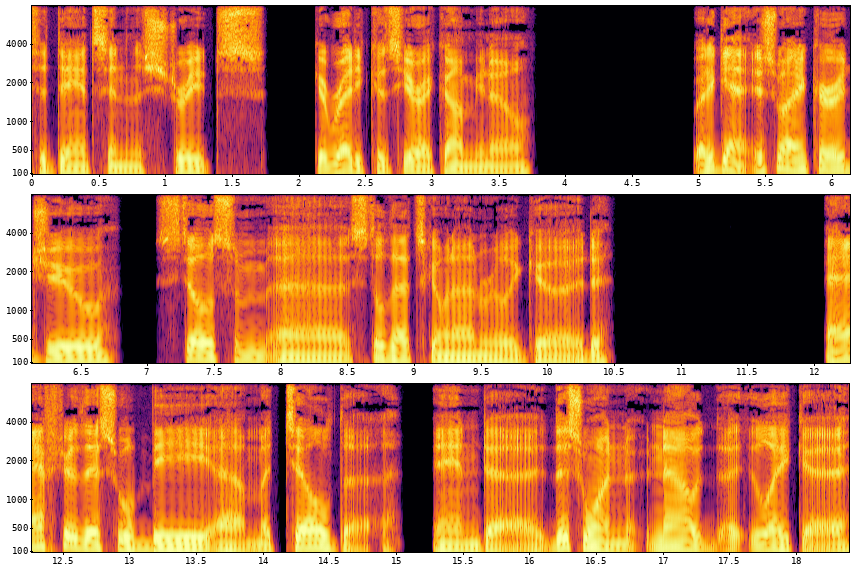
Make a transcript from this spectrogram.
to dance in the streets. Get ready because here I come, you know. But again, I just want to encourage you. Still some, uh, still that's going on really good. After this will be uh, Matilda, and uh, this one now, uh, like. Uh,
